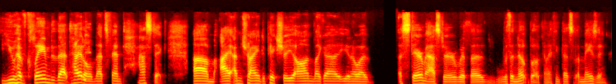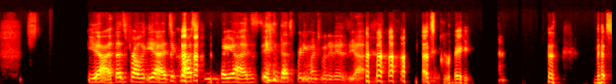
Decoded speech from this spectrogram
you have claimed that title. That's fantastic. Um, I, I'm trying to picture you on like a, you know, a, a stairmaster with a with a notebook, and I think that's amazing. Yeah, that's probably yeah, it's a cross, but yeah, it's that's pretty much what it is. Yeah, that's great. that's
